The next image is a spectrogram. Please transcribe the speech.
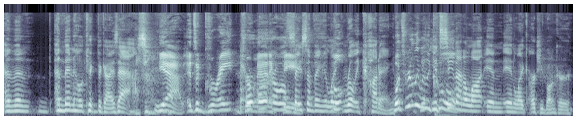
and then and then he'll kick the guy's ass. yeah, it's a great Or, or, dramatic. or will say something like Well, really cutting. what's really, really You'd cool- see that a lot in in like Archie Bunker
